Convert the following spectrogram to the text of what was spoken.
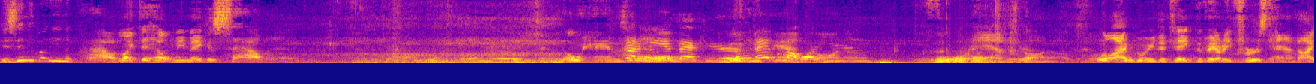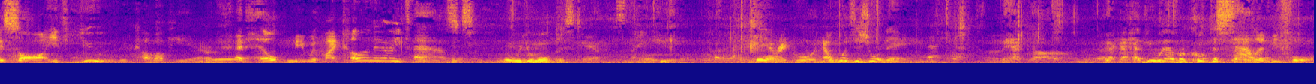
Is anybody in the crowd like to help me make a salad? No hands Got a hand back here. One Hey, we got one gone here. up. Four hands gone up. Well, I'm going to take the very first hand I saw if you come up here and help me with my culinary tasks. Would you hold this, Terrence? Thank you. Very good. Now, what is your name? Becca. Becca, have you ever cooked a salad before?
